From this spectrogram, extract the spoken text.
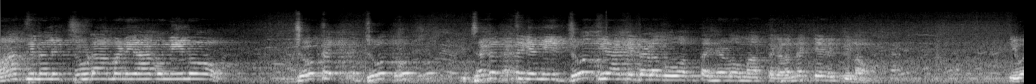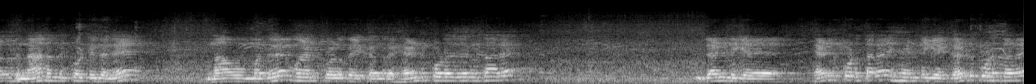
ಮಾತಿನಲ್ಲಿ ಚೂಡಾಮಣಿಯಾಗು ನೀನು. ಜೋಕ ಜ್ಯೋತ್ ಜಗತ್ತಿಗೆ ನೀ ಜ್ಯೋತಿಯಾಗಿ ಬೆಳಗು ಅಂತ ಹೇಳೋ ಮಾತುಗಳನ್ನ ಕೇಳಿದ್ವಿ ನಾವು. ಇವತ್ತು ನಾನು ಅನ್ಕೊಂಡಿದ್ದೇನೆ, ನಾವು ಮದುವೆ ಮಾಡ್ಕೊಳ್ಬೇಕಂದ್ರೆ ಹೆಣ್ಣು ಕೊಡೋದಿರ್ತಾರೆ ಗಂಡಿಗೆ ಹೆಣ್ಣು ಕೊಡ್ತಾರೆ, ಹೆಣ್ಣಿಗೆ ಗಂಡು ಕೊಡ್ತಾರೆ.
